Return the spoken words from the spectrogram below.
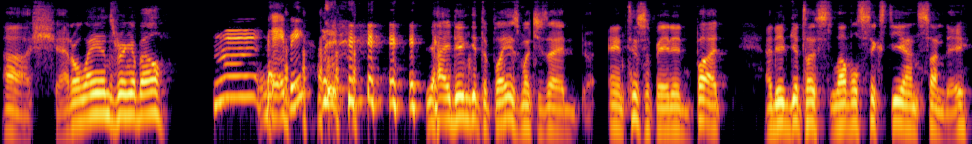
Uh, Shadowlands ring a bell? Mm, maybe. Yeah, I didn't get to play as much as I had anticipated, but I did get to level 60 on Sunday.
